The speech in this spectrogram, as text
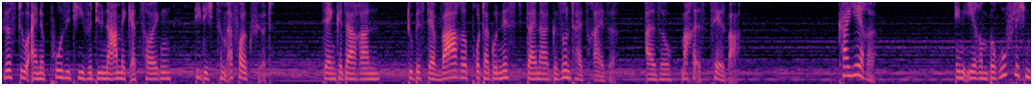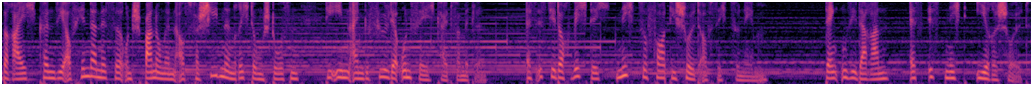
wirst du eine positive Dynamik erzeugen, die dich zum Erfolg führt. Denke daran, du bist der wahre Protagonist deiner Gesundheitsreise, also mache es zählbar. Karriere. In Ihrem beruflichen Bereich können Sie auf Hindernisse und Spannungen aus verschiedenen Richtungen stoßen, die Ihnen ein Gefühl der Unfähigkeit vermitteln. Es ist jedoch wichtig, nicht sofort die Schuld auf sich zu nehmen. Denken Sie daran, es ist nicht Ihre Schuld.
